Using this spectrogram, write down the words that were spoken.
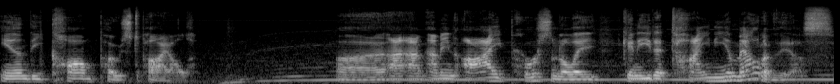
in the compost pile. Uh, I, I, mean, I personally can eat a tiny amount of this.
